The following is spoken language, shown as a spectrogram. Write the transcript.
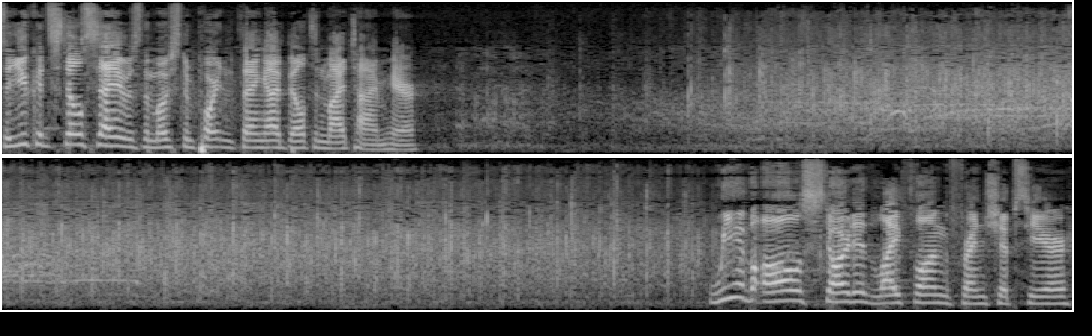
So you could still say it was the most important thing I built in my time here. We have all started lifelong friendships here,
